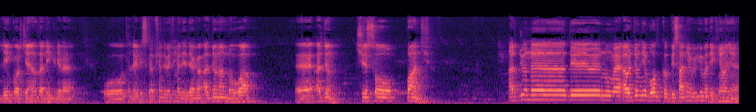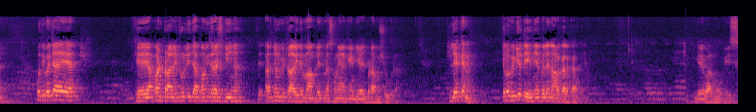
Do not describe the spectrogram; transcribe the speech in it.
ਲਿੰਕ ਔਰ ਚੈਨਲ ਦਾ ਲਿੰਕ ਜਿਹੜਾ ਹੈ, ਉਹ ਥੱਲੇ ਡਿਸਕ੍ਰਿਪਸ਼ਨ ਦੇ ਵਿੱਚ ਮੈਂ ਦੇ ਦਿਆਂਗਾ। ਅਰਜੁਨ ਨੋਵਾ ਅਹ ਅਰਜੁਨ 605 ਅਰਜੁਨ ਦੇ ਨੂੰ ਮੈਂ, ਅਰਜੁਨ ਦੀਆਂ ਬਹੁਤ ਵਿਸਾਰੀਆਂ ਵੀਡੀਓ ਮੈਂ ਦੇਖੀਆਂ ਹੋਈਆਂ। ਉਹਦੀ ਵਜ੍ਹਾ ਇਹ ਹੈ ਕਿ ਆਪਾਂ ਟਰਾਲੀ ਟਰੂਲੀ ਦੇ ਆਪਾਂ ਵੀ ਜ਼ਰਾ ਸ਼ੌਕੀਨ ਆ ਤੇ ਅਰਜੁਨ ਵੀ ਟਰਾਲੀ ਦੇ ਮਾਮਲੇ 'ਚ ਮੈਂ ਸੁਣਿਆ ਕਿ ਇੰਡੀਆ 'ਚ ਬੜਾ ਮਸ਼ਹੂਰ ਆ। ਲੇਕਿਨ ਚਲੋ ਵੀਡੀਓ ਦੇਖਦੇ ਆ ਪਹਿਲੇ ਨਾਲ ਗੱਲ ਕਰਦੇ ਆ ਗੇਵਾਲ ਮੂਵੀਜ਼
